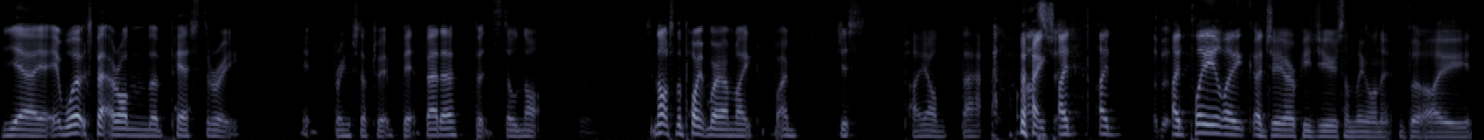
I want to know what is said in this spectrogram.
Yeah, yeah, it works better on the PS3. It brings stuff to it a bit better, but still not. It's not to the point where I'm like, I just play on that. Like. I'd I'd I'd play like a JRPG or something on it, but I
